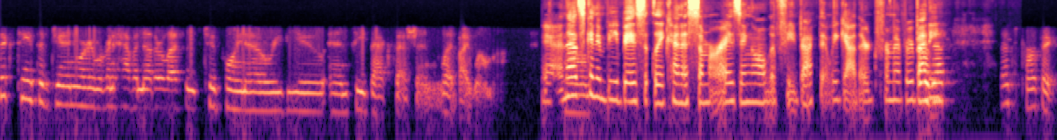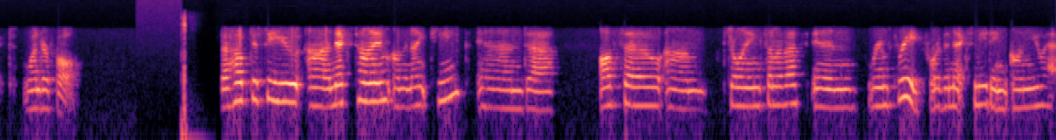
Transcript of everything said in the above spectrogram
16th of January, we're going to have another Lessons 2.0 review and feedback session led by Wilma. Yeah, and that's Um, going to be basically kind of summarizing all the feedback that we gathered from Oh, everybody. that's, that's perfect. Wonderful. So I hope to see you uh, next time on the 19th and uh, also um, join some of us in room three for the next meeting on UX.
